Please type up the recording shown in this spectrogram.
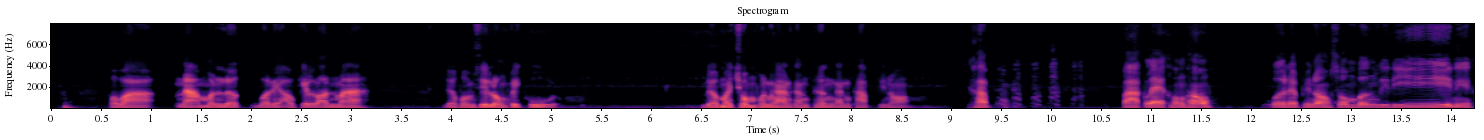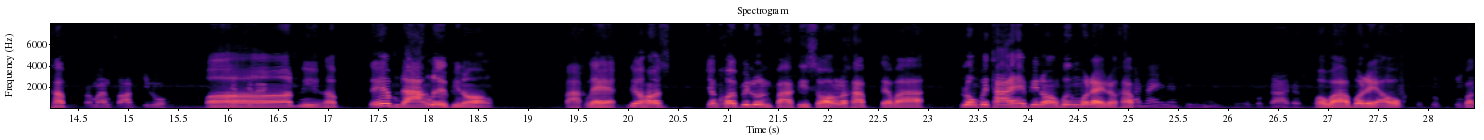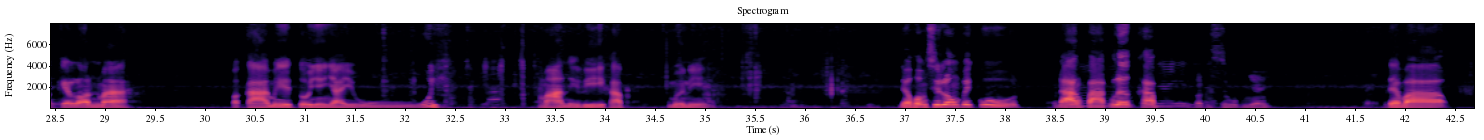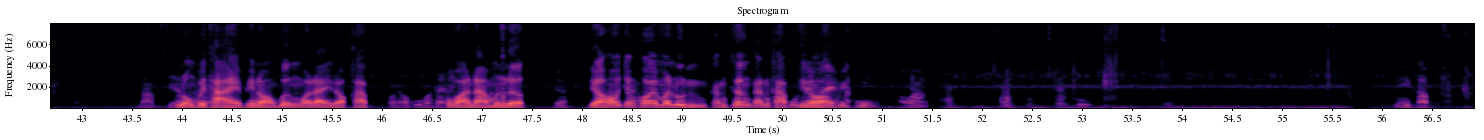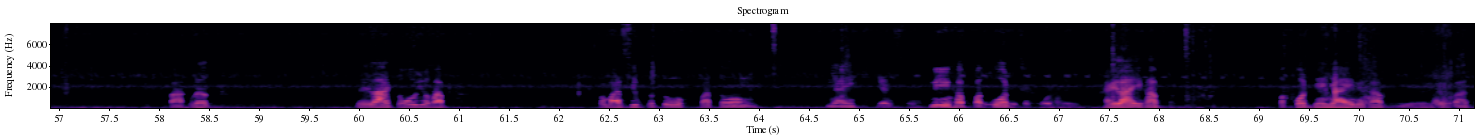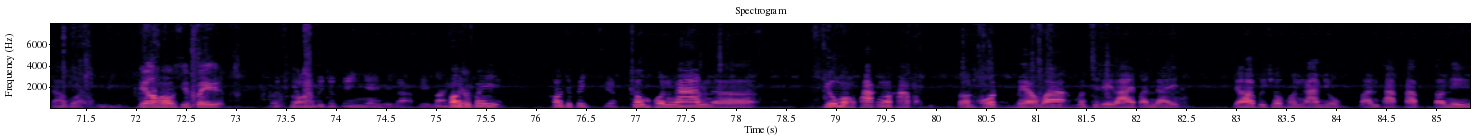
เพราะว่า น้ำมันเลิกบ่ได้เอาเกลลอนมา เดี๋ยวผมสิลงไปกู่เดี๋ยวมาชมผลงานครั้งเทิงกันครับ พี่น้องครับ ปากแรกของเฮาเปิดให้พี่น้องส้มเบิ้งดีๆ นี่ครับประมาณสามกิโลปาดนี่ครับ เต็มด่างเลยพี่น้อง ปากแรก เดี๋ยวเฮาจังคอยไปรุ่นปากที่สองแล้วครับ แต่ว่าลงไปทายให้พี่น้องเบิ้งบ่ได้แล้วครับวันใหม่นะสิ่งนั้นปากกาจะเพราะว่าบ่ได้เอาตุบๆจริงๆปากแกลลอนมา ปากกามีตัวใหญ่ๆอุ้ยหมานอีหลีครับ มือนี้เดี๋ยวผมสิลงไปกู้ด่างปากเลิกครับปากกาสูบไงแต่ว่าลาบเสียลงไปทายให้พี่น้องเบิ้งบ่ได้ดอกครับ ปล่อยเอาคู่มาใส่เพราะว่าน้ำมันเลิก เดี๋ยวเราจังคอยมาลุ่นขังเทิงกันครับพี่น้อง ไม่กุ้งเอาวางนี่ครับ ปากเลิก เลยไล่โตวอยู่ครับ ประมาณสิบกว่าตัวปลาตองใหญ่เกียงสมนี่ครับปลากดไฮไลท์ครับปลากดใหญ่ๆนี่ครับเจ้าปลาตาบอดเดี๋ยวเขาสิไปปลาตองไปจะตีไงไปลาบเลยเขาสิไปเขาสิไปชมผลงานเอ่ออยุ่หมองพักเนาะครับ ตอนกดแล้วว่ามันสิได้หลายปันใดเดี๋ยวเราไปชมผลงานอยู่บ้านพักครับ ตอนนี้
